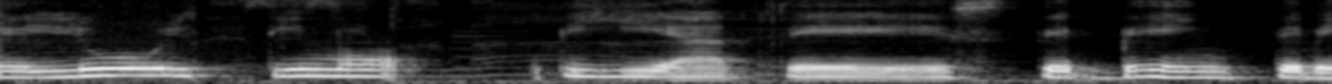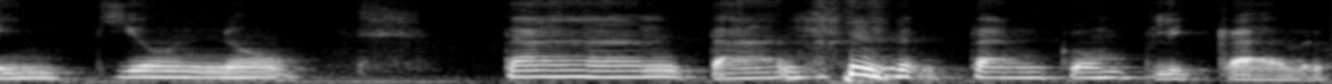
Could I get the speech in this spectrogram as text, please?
el último día de este 2021 tan, tan, tan complicado.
